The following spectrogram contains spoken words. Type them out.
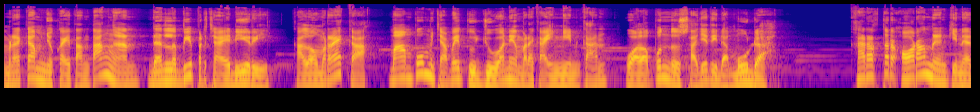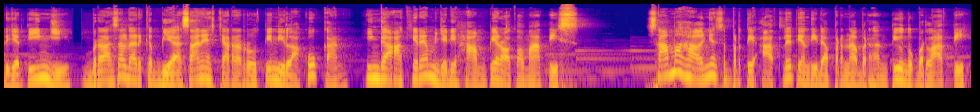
Mereka menyukai tantangan dan lebih percaya diri kalau mereka mampu mencapai tujuan yang mereka inginkan, walaupun tentu saja tidak mudah. Karakter orang dengan kinerja tinggi berasal dari kebiasaan yang secara rutin dilakukan hingga akhirnya menjadi hampir otomatis. Sama halnya seperti atlet yang tidak pernah berhenti untuk berlatih,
